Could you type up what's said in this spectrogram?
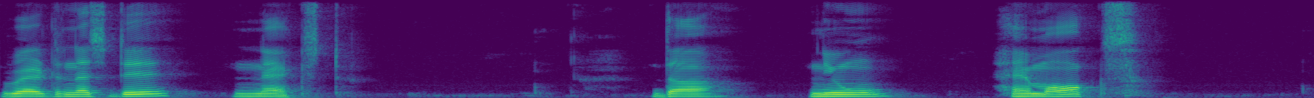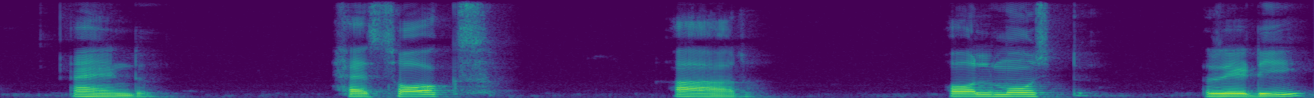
Wednesday next. The new hammocks and hassocks are almost ready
